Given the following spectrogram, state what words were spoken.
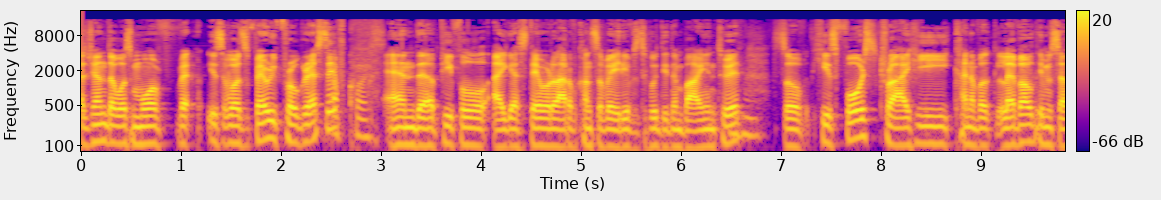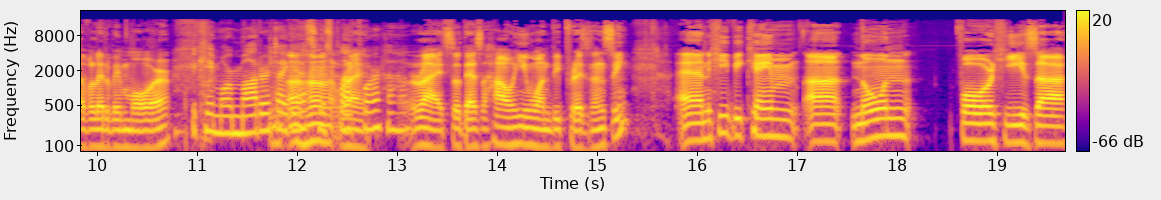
agenda was more it was very progressive. Of course. and uh, people, I guess, there were a lot of conservatives who didn't buy into it. Mm-hmm. So his fourth try, he kind of uh, leveled himself a little bit more. Became more moderate, I guess, his Uh-huh, platform. Right. Uh-huh. right. So that's how he won the presidency. And he became uh, known for his uh,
